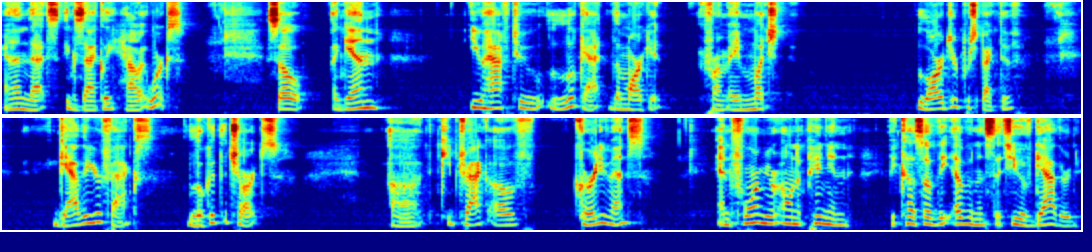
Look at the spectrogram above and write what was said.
And that's exactly how it works. So, again, you have to look at the market from a much larger perspective, gather your facts, look at the charts, uh, keep track of current events, and form your own opinion because of the evidence that you have gathered,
